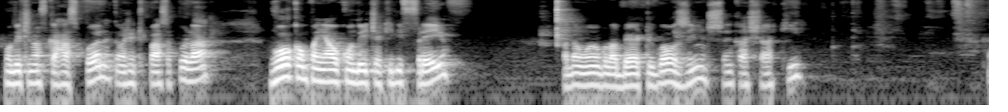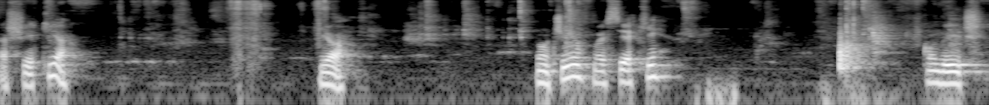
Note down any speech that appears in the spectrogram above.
O conduíte não ficar raspando, então a gente passa por lá. Vou acompanhar o conduíte aqui de freio. Para dar um ângulo aberto igualzinho, deixa eu encaixar aqui. Encaixei aqui, ó. E ó. Prontinho, vai ser aqui. Conduíte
